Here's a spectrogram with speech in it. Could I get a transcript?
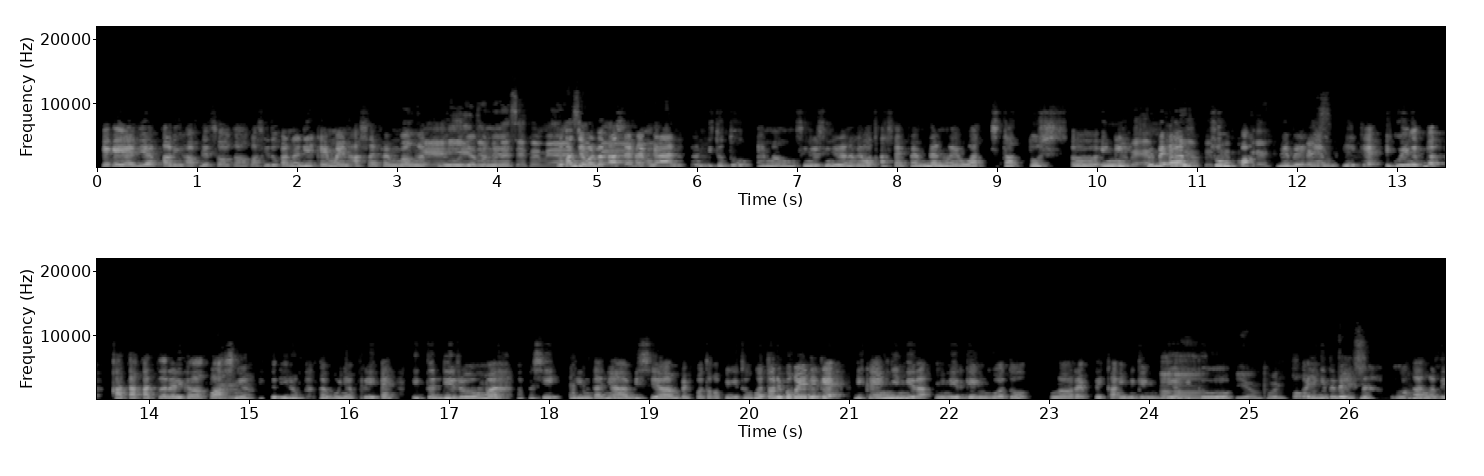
Kayak kayak dia paling update soal kakak kelas itu karena dia kayak main ASFM banget Oke, dulu iya, zamannya. zaman SFM ya Lu kan zaman buat ASFM kan? Dan itu tuh emang sindir-sindirannya lewat ASFM dan lewat status eh, ini BBM. BBM, Iya, BBM, sumpah oke. BBM. Jadi kayak gue inget banget kata-kata dari kakak kelasnya. Itu di rumah gak punya pri. Eh, itu di rumah apa sih tintanya habis ya sampai fotokopi gitu. Gak tau deh pokoknya dia kayak dia kayak nyindir nyindir geng gue tuh ngereplika ini geng dia Heeh. gitu. ya ampun Pokoknya gitu deh. Nah, gue gak ngerti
